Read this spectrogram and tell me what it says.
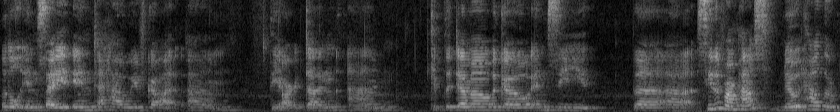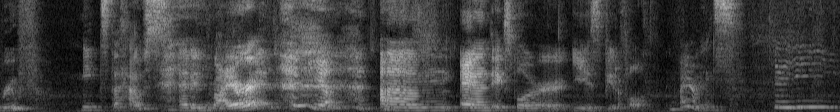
little insight into how we've got um, the art done. Um, give the demo a go and see the uh, see the farmhouse. Note how the roof meets the house and admire it. yeah. Um, and explore Yee's beautiful environments. Yay.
